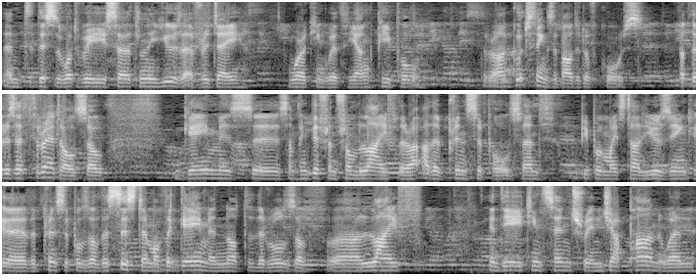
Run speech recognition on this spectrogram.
and this is what we certainly use every day working with young people. There are good things about it of course, but there is a threat also. Game is uh, something different from life. There are other principles and people might start using uh, the principles of the system of the game and not the rules of uh, life in the 18th century in Japan when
